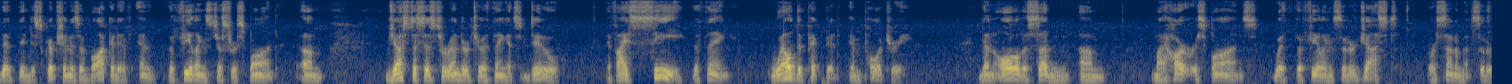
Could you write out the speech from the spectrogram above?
that the description is evocative and the feelings just respond. Um, justice is to render to a thing its due. If I see the thing well depicted in poetry, then all of a sudden um, my heart responds with the feelings that are just or sentiments that are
